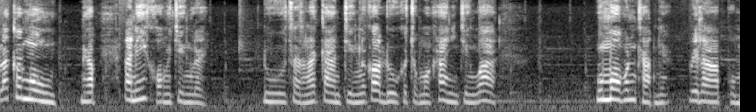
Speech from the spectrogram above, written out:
แล้วก็งงนะครับ อันนี้ของจริงเลย ดูสถานการณ์จริง แล้วก็ดูกระจกมองข้างจริง ๆ ว่ามุมมองคนขับเนี่ยเวลาผม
